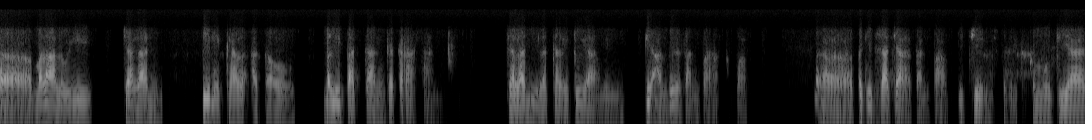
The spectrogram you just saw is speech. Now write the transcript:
uh, melalui jalan ilegal atau melibatkan kekerasan. Jalan ilegal itu yang diambil tanpa apa, uh, begitu saja tanpa izin seperti itu. Kemudian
